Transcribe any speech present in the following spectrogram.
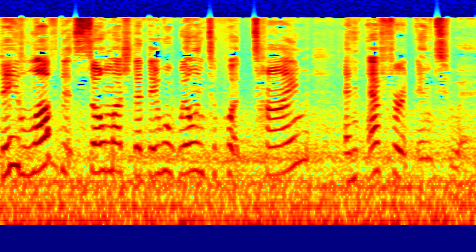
They loved it so much that they were willing to put time and effort into it.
